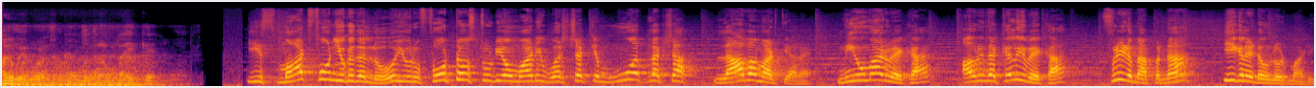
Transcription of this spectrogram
ಆಗಬೇಕು ಅಂತಕ್ಕಂಥದ್ದು ಬಯಕೆ ಈ ಸ್ಮಾರ್ಟ್ ಫೋನ್ ಯುಗದಲ್ಲೂ ಇವರು ಫೋಟೋ ಸ್ಟುಡಿಯೋ ಮಾಡಿ ವರ್ಷಕ್ಕೆ ಮೂವತ್ತು ಲಕ್ಷ ಲಾಭ ಮಾಡ್ತಿದ್ದಾರೆ. ನೀವು ಮಾಡಬೇಕಾ? ಅವರಿಂದ ಕಲಿಬೇಕಾ? ಫ್ರೀಡಮ್ ಆ್ಯಪನ್ನು ಈಗಲೇ ಡೌನ್ಲೋಡ್ ಮಾಡಿ.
